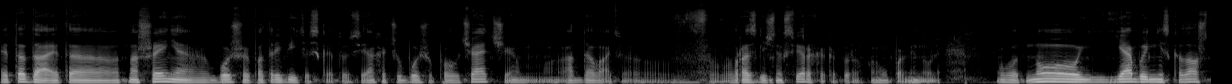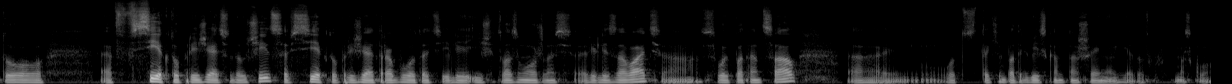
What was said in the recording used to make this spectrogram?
Это да, это отношение больше потребительское. То есть я хочу больше получать, чем отдавать в, в различных сферах, о которых мы упомянули. Вот. Но я бы не сказал, что э, все, кто приезжает сюда учиться, все, кто приезжает работать или ищет возможность реализовать а, свой потенциал, а, вот с таким потребительским отношением едут в Москву.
